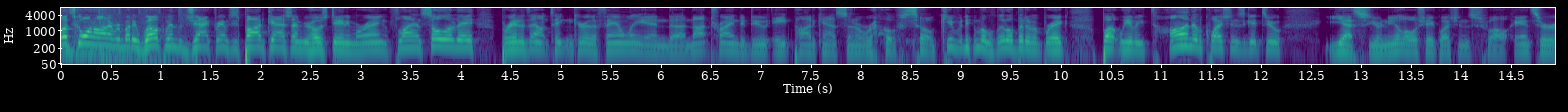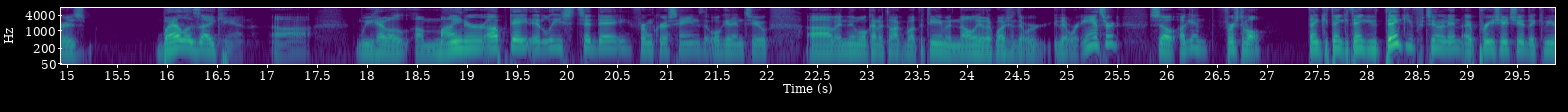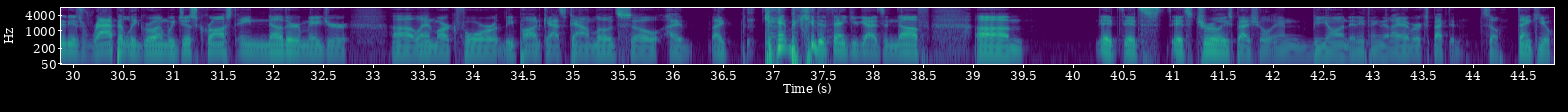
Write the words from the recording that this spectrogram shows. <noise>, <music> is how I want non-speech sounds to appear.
What's going on, everybody? Welcome to the Jack Ramsay's podcast. I'm your host, Danny Marang. Flying solo today. Brandon's out taking care of the family and uh, not trying to do eight podcasts in a <laughs> row. So giving him a little bit of a break. But we have a ton of questions to get to. Yes, your Neil Olshey questions, well, answer as well as I can. Uh, we have a, a, minor update, at least today, from Chris Haynes that we'll get into, um, and then we'll kind of talk about the team and all the other questions that were that were answered. So again, first of all, Thank you, thank you, thank you, thank you for tuning in. I appreciate you. The community is rapidly growing. We just crossed another major uh, landmark for the podcast downloads, so I I <laughs> can't begin to thank you guys enough. Um, it, it's it's truly special and beyond anything that I ever expected. So thank you.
